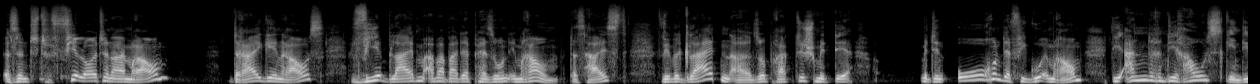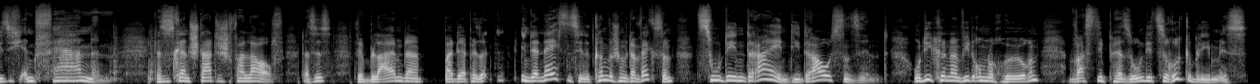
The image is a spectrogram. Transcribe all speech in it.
es sind vier Leute in einem Raum, drei gehen raus, wir bleiben aber bei der Person im Raum. Das heißt, wir begleiten also praktisch mit der mit den Ohren der Figur im Raum die anderen, die rausgehen, die sich entfernen. Das ist kein statischer Verlauf. Das ist, wir bleiben da bei der Person. In der nächsten Szene können wir schon wieder wechseln zu den dreien, die draußen sind. Und die können dann wiederum noch hören, was die Person, die zurückgeblieben ist,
